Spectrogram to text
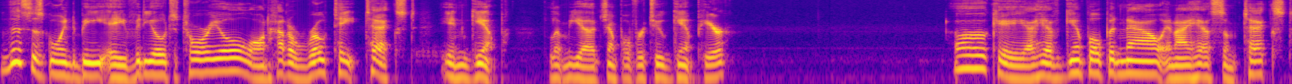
This is going to be a video tutorial on how to rotate text in GIMP. Let me uh, jump over to GIMP here. Okay, I have GIMP open now and I have some text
